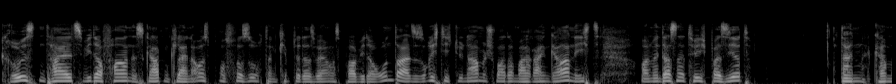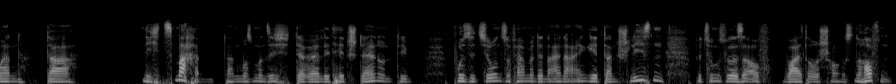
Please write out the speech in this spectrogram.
größtenteils widerfahren. Es gab einen kleinen Ausbruchsversuch, dann kippte das Währungspaar wieder runter. Also so richtig dynamisch war da mal rein gar nichts. Und wenn das natürlich passiert, dann kann man da nichts machen. Dann muss man sich der Realität stellen und die Position, sofern man denn eine eingeht, dann schließen bzw. auf weitere Chancen hoffen.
